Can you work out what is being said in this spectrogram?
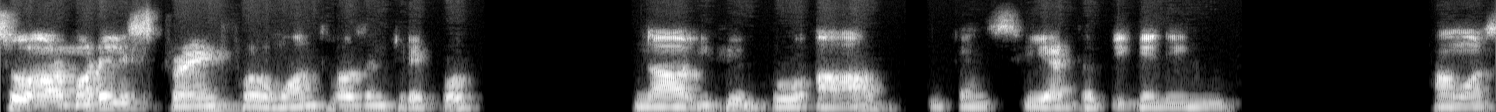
So our model is trained for 1000 epoch. Now, if you go up, you can see at the beginning how much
